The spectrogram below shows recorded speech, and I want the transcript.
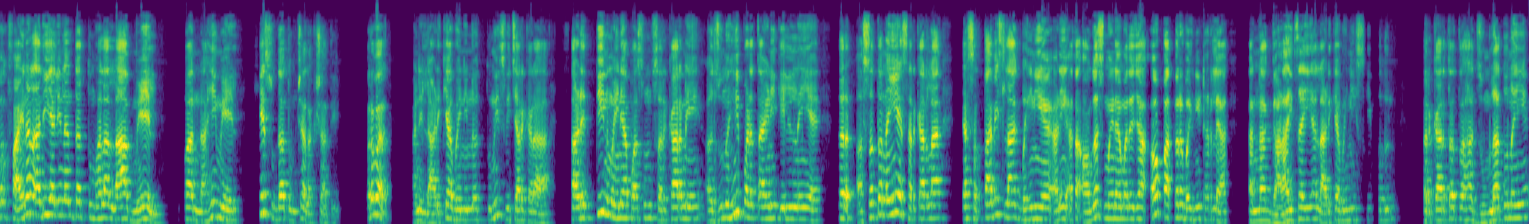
मग फायनल यादी आल्यानंतर तुम्हाला लाभ मिळेल किंवा नाही मिळेल हे सुद्धा तुमच्या लक्षात येईल. बरोबर? आणि लाडक्या बहिणीनं तुम्हीच विचार करा 3.5 महिन्यापासून सरकारने अजूनही पडताळणी केलेली नाहीये. तर असं तर नाहीये सरकारला ज्या 27 लाख बहिणी आहे आणि आता ऑगस्ट महिन्यामध्ये ज्या अपात्र बहिणी ठरल्या त्यांना गाळायचाही या लाडक्या बहिणी स्कीममधून. सरकारचा तर हा जुमला तो नाहीये.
